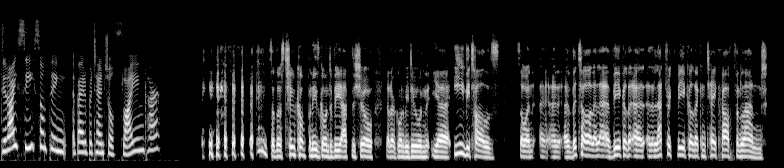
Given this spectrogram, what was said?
Did I see something about a potential flying car? so there's two companies going to be at the show that are going to be doing yeah eVTOLs. So an, a, a a, vehicle, a, an electric vehicle that can take off and land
